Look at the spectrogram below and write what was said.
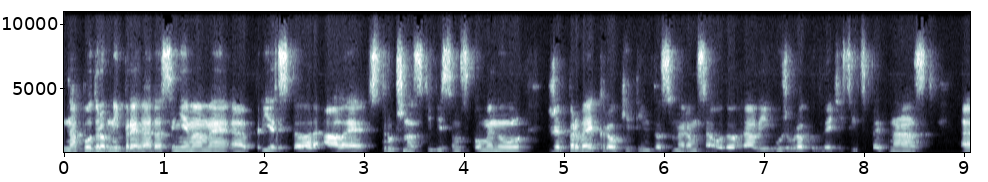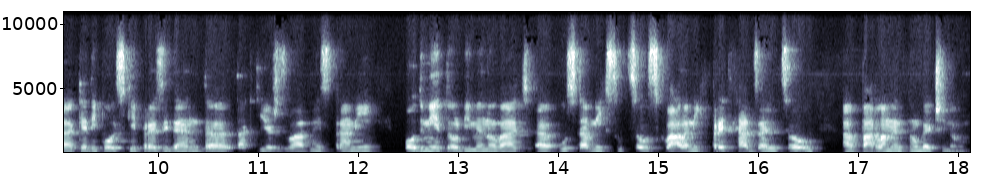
Na podrobný prehľad asi nemáme priestor, ale v stručnosti by som spomenul, že prvé kroky týmto smerom sa odohrali už v roku 2015 Eh, kedy poľský prezident, eh, taktiež z vládnej strany, odmietol vymenovať eh, ústavných sudcov schválených predchádzajúcou parlamentnou väčšinou.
